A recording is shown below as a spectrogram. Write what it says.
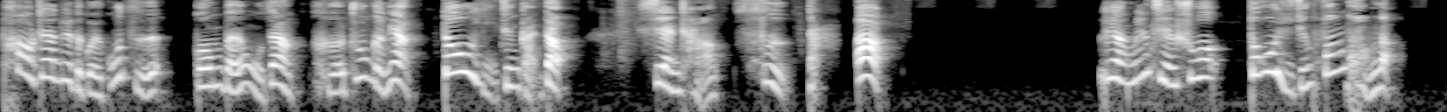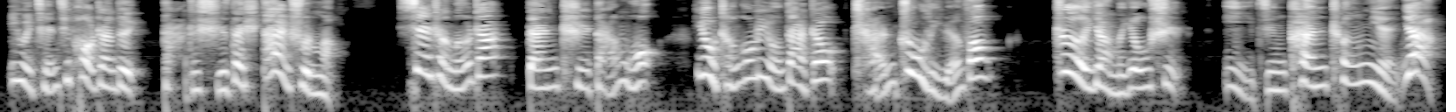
炮战队的鬼谷子。宫本武藏和诸葛亮都已经赶到，现场四打二。两名解说都已经疯狂了，因为前期炮战队打的实在是太顺了，线上哪吒单吃达摩，又成功利用大招缠住李元芳，这样的优势已经堪称碾压。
